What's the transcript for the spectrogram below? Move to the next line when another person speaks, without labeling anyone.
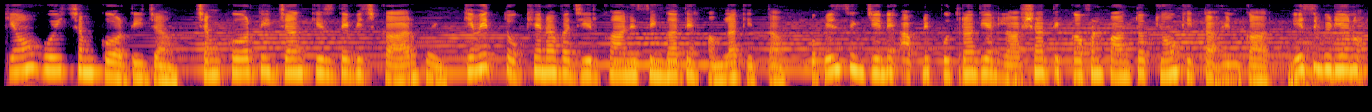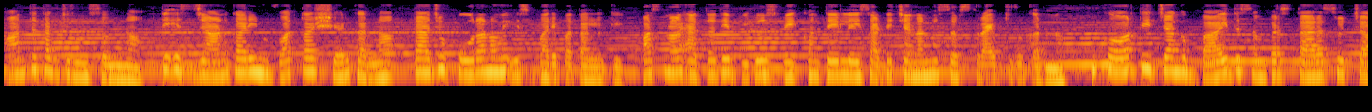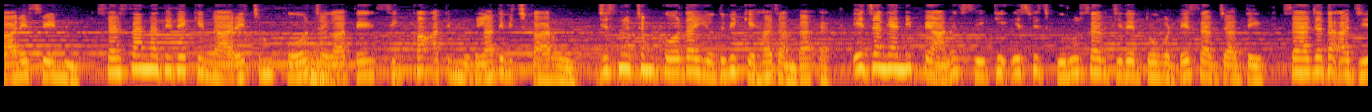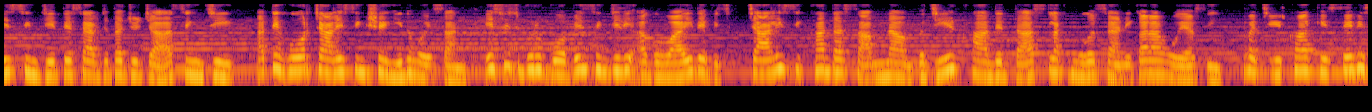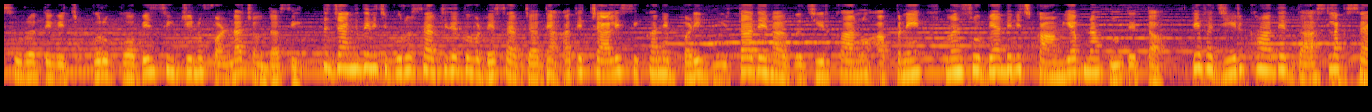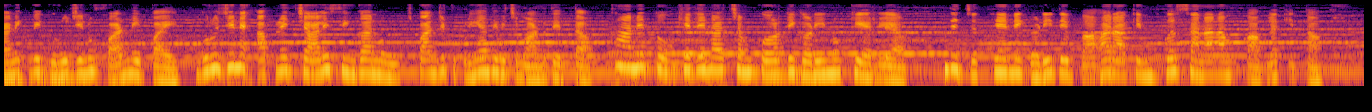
ਕਿਉਂ ਹੋਈ ਚਮਕੌਰ ਦੀ ਜੰਗ? ਚਮਕੌਰ ਦੀ ਜੰਗ ਕਿਸ ਦੇ ਵਿਚਕਾਰ ਹੋਈ? ਕਿਵੇਂ ਧੋਖੇ ਨਾਲ ਵਜ਼ੀਰ ਖਾਨ ਨੇ ਸਿੰਘਾਂ ਤੇ ਹਮਲਾ ਕੀਤਾ? ਗੋਬਿੰਦ ਸਿੰਘ ਜੀ ਨੇ ਆਪਣੇ ਪੁੱਤਰਾਂ ਦੀਆਂ ਲਾਸ਼ਾਂ ਤੇ ਕਫਨ ਪਾਉਣ ਤੋਂ ਕਿਉਂ ਕੀਤਾ ਇਨਕਾਰ? ਇਸ ਵੀਡੀਓ ਨੂੰ ਅੰਤ ਤੱਕ ਜ਼ਰੂਰ ਸੁਣਨਾ ਤੇ ਇਸ ਜਾਣਕਾਰੀ ਨੂੰ ਵੱਧ ਤੋਂ ਸ਼ੇਅਰ ਕਰਨਾ ਤਾਂ ਜੋ ਹੋਰਾਂ ਨੂੰ ਵੀ ਇਸ ਬਾਰੇ ਪਤਾ ਲੱਗੇ। ਇਸ ਨਾਲ ਏਦਾਂ ਦੀਆਂ ਵੀਡੀਓਜ਼ ਵੇਖਣ ਦੇ ਲਈ ਸਾਡੇ ਚੈਨਲ ਨੂੰ ਸਬਸਕ੍ਰਾਈਬ ਜ਼ਰੂਰ ਕਰਨਾ। ਚਮਕੌਰ ਦੀ ਜੰਗ 22 ਦਸੰਬਰ 1704 ਈਸਵੀ ਨੂੰ ਸਰਸਾ ਨਦੀ ਦੇ ਕਿਨਾਰੇ ਚਮਕੌਰ ਜਗ੍ਹਾ ਤੇ ਸਿੱਖਾਂ ਅਤੇ ਮੁਗਲਾਂ ਦੇ ਵਿਚਕਾਰ ਹੋਈ ਜਿਸ ਨੂੰ ਚਮਕੌਰ ਦਾ ਯੁੱਧ ਵੀ ਕਿਹਾ ਜਾਂਦਾ ਹੈ। ਇਹ ਜੰਗ ਇੰਨੀ ਭਿਆਨਕ ਸੀ ਕਿ ਇਸ ਵਿੱਚ ਗੁਰੂ ਗੁਰੂ ਸਾਹਿਬ ਜੀ ਦੇ ਦੋ ਵੱਡੇ ਸਾਹਿਬਜ਼ਾਦੇ, ਸਾਹਿਬਜ਼ਾਦਾ ਅਜੀਤ ਸਿੰਘ ਜੀ ਤੇ ਸਾਹਿਬਜ਼ਾਦਾ ਜੁਝਾਰ ਸਿੰਘ ਜੀ ਅਤੇ ਹੋਰ 40 ਸਿੰਘ ਸ਼ਹੀਦ ਹੋਏ ਸਨ। ਇਸ ਵਿੱਚ ਗੁਰੂ ਗੋਬਿੰਦ ਸਿੰਘ ਜੀ ਦੀ ਅਗਵਾਈ ਦੇ ਵਿੱਚ 40 ਸਿੱਖਾਂ ਦਾ ਸਾਹਮਣਾ ਵਜ਼ੀਰ ਖਾਨ ਦੇ 10 ਲੱਖ ਮੁਗਲ ਸੈਨਿਕਾਂ ਨਾਲ ਹੋਇਆ ਸੀ। ਵਜ਼ੀਰ ਖਾਨ ਕਿਸੇ ਵੀ ਸੂਰਤ ਦੇ ਵਿੱਚ ਗੁਰੂ ਗੋਬਿੰਦ ਸਿੰਘ ਜੀ ਨੂੰ ਫੜਨਾ ਚਾਹੁੰਦਾ ਸੀ। ਇਸ ਜੰਗ ਦੇ ਵਿੱਚ ਗੁਰੂ ਸਾਹਿਬ ਜੀ ਦੇ ਦੋ ਵੱਡੇ ਸਾਹਿਬਜ਼ਾਦਿਆਂ ਅਤੇ 40 ਸਿੱਖਾਂ ਨੇ ਬੜੀ ਵੀਰਤਾ ਦੇ ਨਾਲ ਵਜ਼ੀਰ ਖਾਨ ਨੂੰ ਆਪਣੇ ਮਨਸੂਬਿਆਂ ਦੇ ਵਿੱਚ ਕਾਮਯਾਬ ਨਾ ਹੋਣ ਦਿੱਤਾ। ਤੇ ਵਜ਼ੀਰ ਖਾਨ ਦੇ 10 ਲੱਖ ਸੈਨਿਕ ਵੀ ਗੁਰੂ ਜੀ ਨੂੰ ਫੜ ਨਹੀਂ ਪਾਏ। ਗੁਰੂ ਜੀ ਨੇ ਆਪਣੇ 40 ਸਿੰਘਾਂ ਨੂੰ ਪੰਜ ਟੁਕੜੀਆਂ ਦੇ ਵਿੱਚ ਵੰਡ ਦਿੱਤਾ। ਖਾਨ ਨੇ ਧੋਖੇ ਦੇ ਨਾਲ ਚਮਕੌਰ ਦੀ ਗੜੀ ਨੂੰ ਘੇਰ ਲਿਆ ਦੇ ਜੱਥੇ ਨੇ ਗੜੀ ਦੇ ਬਾਹਰ ਆ ਕੇ ਮੁਗਲ ਸੈਨਾ ਨਾਲ ਮੁਕਾਬਲਾ ਕੀਤਾ,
